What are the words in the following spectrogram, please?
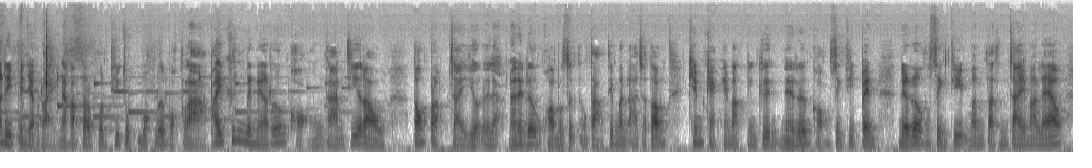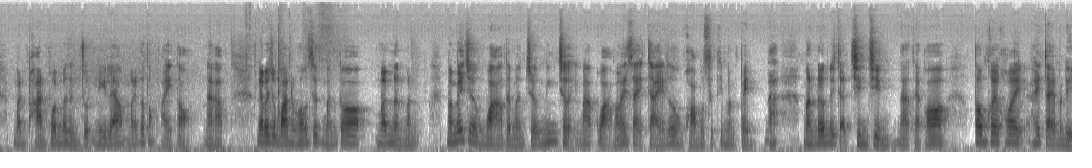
อดีตเป็นอย่างไรนะครับสำหรับคนที่ถูกบอกเลิกบอกลาไพ่ขึ้นเป็นในเรื่องของการที่เราต้องปรับใจเยอะเลยแหละนะในเรื่องของความรู้สึกต่างๆ ที่มันอาจจะต้องเข้มแข็งให้มากยิ่งขึ้น ในเรื่องของสิ่งที่เป็นในเรื่องของสิ่งที่มันตัดสินใจมาแล้ว มันผ่านพ้นมาถึงจุดนี้แล้ว มันก็ต้องไปต่อนะครับในปัจจุบันความรู้สึกมันก็มันเหมือนมันมันไม่เชิงวางแต่มันเชิงนิ่งเฉยมากกว่ามันไม่ใส่ใจเรื่องของความรู้สึกที่มันเป็นนะมันเริ่มที่จะชินชินนะแต่ก็ ต้องค่อยๆ ให้ใจมันดี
